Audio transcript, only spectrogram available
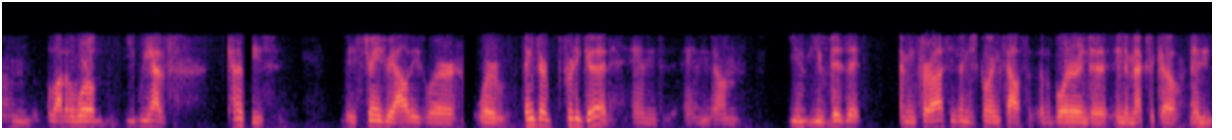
um, a lot of the world, we have kind of these these strange realities where where things are pretty good and and um, you you visit. I mean, for us, even just going south of the border into into Mexico, and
